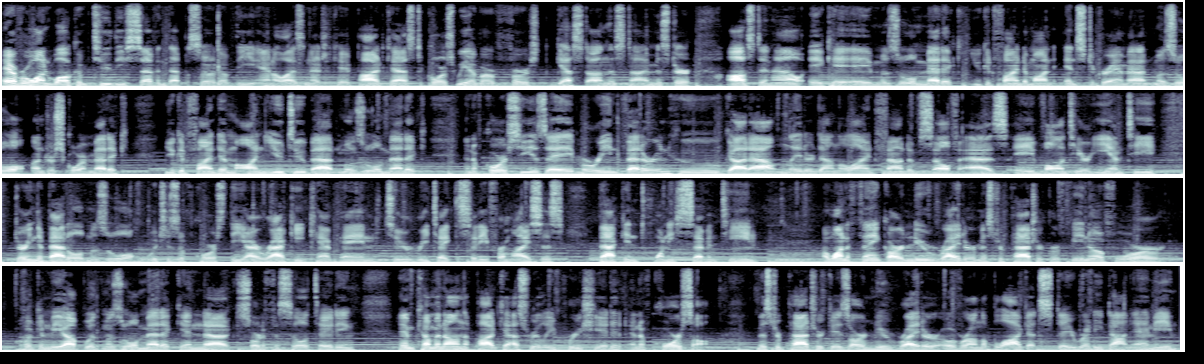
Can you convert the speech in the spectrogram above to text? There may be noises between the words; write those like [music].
Hey everyone, welcome to the seventh episode of the Analyze and Educate podcast. Of course, we have our first guest on this time, Mr. Austin Howe, aka Mosul Medic. You can find him on Instagram at Mosul underscore medic. You can find him on YouTube at Mosul Medic. And of course, he is a Marine veteran who got out and later down the line found himself as a volunteer EMT during the Battle of Mosul, which is, of course, the Iraqi campaign to retake the city from ISIS back in 2017. I want to thank our new writer, Mr. Patrick Ruffino, for hooking me up with Mosul Medic and uh, sort of facilitating him coming on the podcast. Really appreciate it. And of course, Mr. Patrick is our new writer over on the blog at stayready.me.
